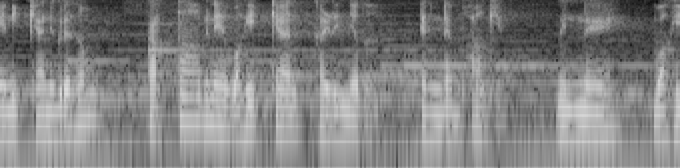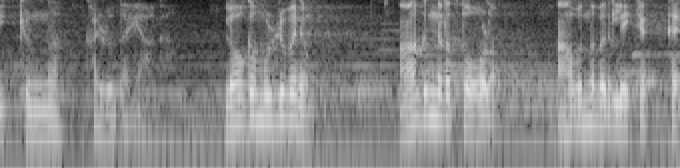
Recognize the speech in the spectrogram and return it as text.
എനിക്ക് അനുഗ്രഹം കർത്താവിനെ വഹിക്കാൻ കഴിഞ്ഞത് എന്റെ ഭാഗ്യം. നിന്നെ വഹിക്കുന്ന കഴുതയാകാം. ലോകം മുഴുവനും ആകുന്നിടത്തോളം ആവുന്നവരിലേക്കൊക്കെ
